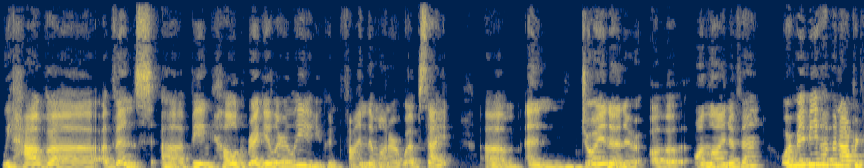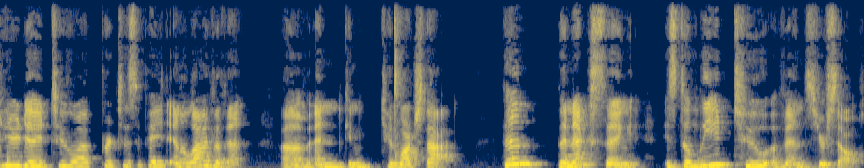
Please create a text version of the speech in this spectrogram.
We have uh, events uh, being held regularly. You can find them on our website um, and join an uh, online event. Or maybe you have an opportunity to, to uh, participate in a live event um, and can, can watch that. Then the next thing is to lead two events yourself.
